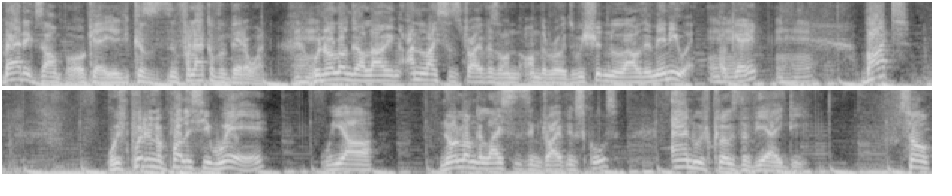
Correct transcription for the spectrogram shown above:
Bad example, okay, because for lack of a better one, we're no longer allowing unlicensed drivers on, on the roads. We shouldn't allow them anyway, okay? But we've put in a policy where we are no longer licensing driving schools and we've closed the VID. So,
